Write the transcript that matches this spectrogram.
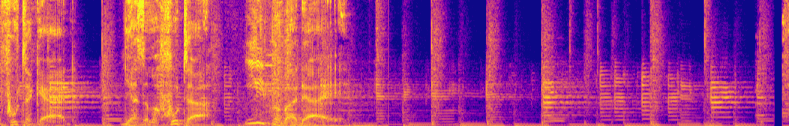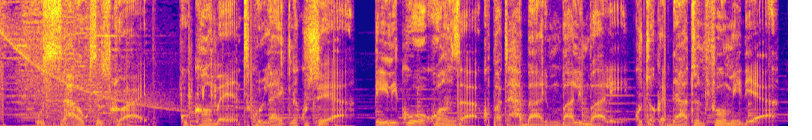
Mafuta Gad, jaza mafuta, lipa baadaye. Usisahau kusubscribe, kucomment, kulike na kushare ili kuwa wa kwanza kupata habari mbalimbali mbali kutoka Dar24 Media.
